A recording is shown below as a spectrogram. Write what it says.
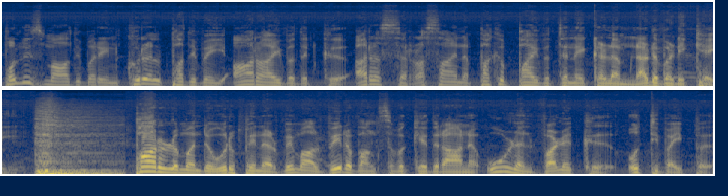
போலீஸ் மாதிபரின் குரல் பதிவை ஆராய்வதற்கு அரசு ரசாயன பகுப்பாய்வு திணைக்களம் நடவடிக்கை. பாராளுமன்ற உறுப்பினர் விமால் வீரவங்சவுக்கு எதிரான ஊழல் வழக்கு ஒத்திவைப்பு.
